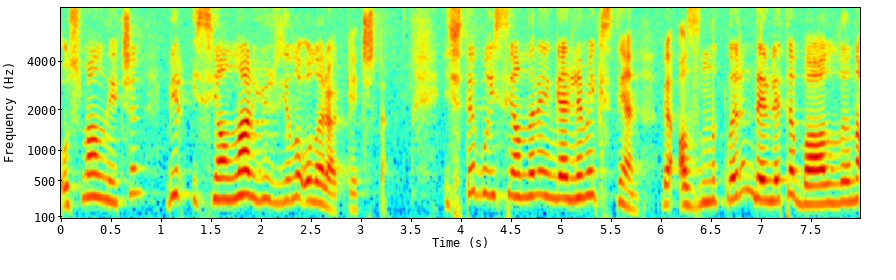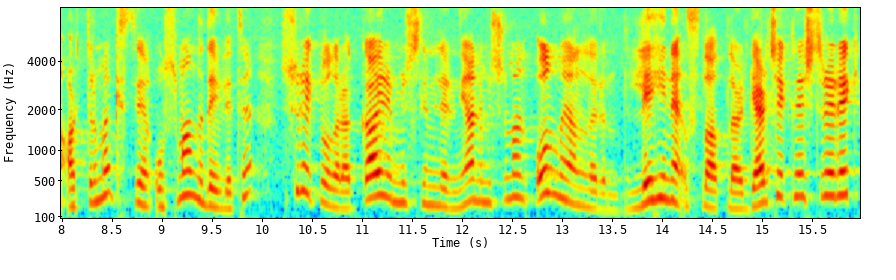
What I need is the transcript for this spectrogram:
Osmanlı için bir isyanlar yüzyılı olarak geçti. İşte bu isyanları engellemek isteyen ve azınlıkların devlete bağlılığını arttırmak isteyen Osmanlı Devleti sürekli olarak gayrimüslimlerin yani Müslüman olmayanların lehine ıslahatlar gerçekleştirerek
